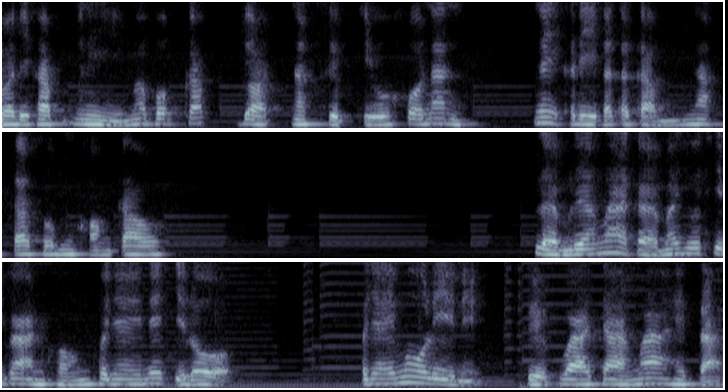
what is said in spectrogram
วัสดีครับวันนี้มาพบกับยอดนักสืบจิ๋วโคนันในคดีฆาตกรรมนักสะสมของเก่าเริ่มเรื่องมากกับมาอยู่ที่บ้านของพญายเนจิโร่พญายโมรีนี่ถือว่าจ้างมาให้ตาม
